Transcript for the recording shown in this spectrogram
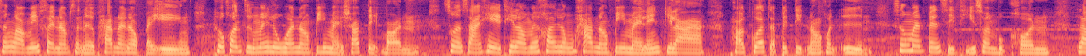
ซึ่งเราไม่เคยนำเสนอภาพนั้นออกไปเอง ทุกคนจึงไม่รู้ว่าน้องปีใหม่ชอบเตะบอล ส่วนสาเหตุที่เราไม่ค่อยลงภาพน้องปีใหม่เล่นกีฬา เพราะกลัวจะไปติดน้องคนอื่น ซึ่งมันเป็นสิทธิส่วนบุคคล เรา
